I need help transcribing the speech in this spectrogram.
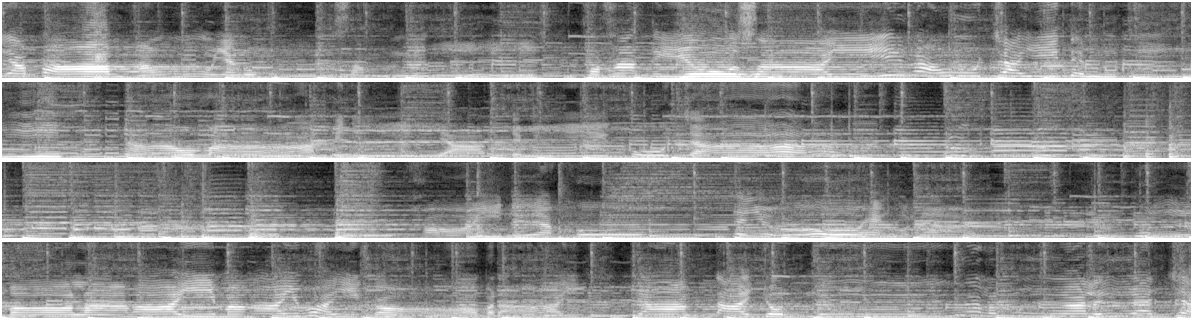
สียปามเอาอย่างนุ่มสำนีพอทักอยู่ใสายเราใจเต็มทียาวมาปีนี้อยากจะมีคู่ใจคอยเนื้อคู่จะอยู่แห่งใดบ่ลายไม้ไว้ก็บ่ได้อยากได้จดเนื้อเมื่อเหลือใจ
